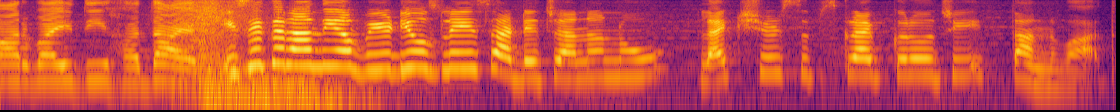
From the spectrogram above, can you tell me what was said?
ਕਾਰਵਾਈ ਦੀ ਹਦਾਇਤ। ਇਸੇ ਤਰ੍ਹਾਂ ਦੀਆਂ ਵੀਡੀਓਜ਼ ਲਈ ਸਾਡੇ ਚੈਨਲ ਨੂੰ ਲਾਈਕ ਸ਼ੇਅਰ ਸਬਸਕ੍ਰਾਈਬ ਕਰੋ ਜੀ। ਧੰਨਵਾਦ।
